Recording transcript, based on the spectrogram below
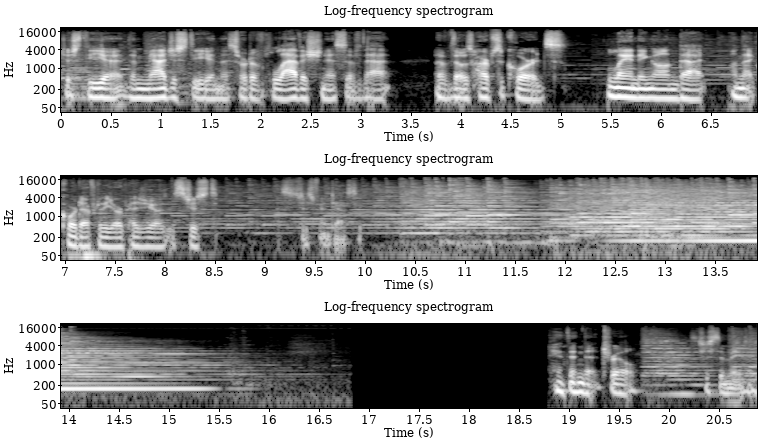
Just the uh, the majesty and the sort of lavishness of that of those harpsichords landing on that on that chord after the arpeggios. It's just it's just fantastic. and then that trill. It's just amazing.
